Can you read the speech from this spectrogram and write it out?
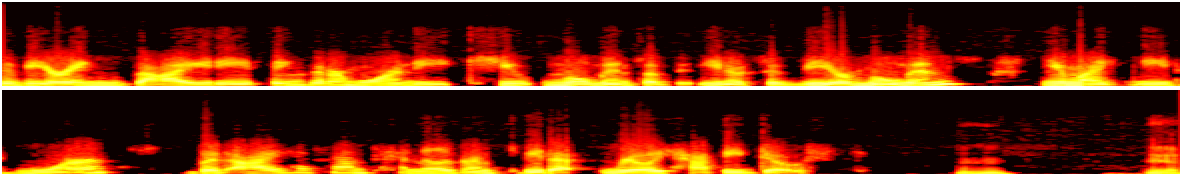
severe anxiety, things that are more in the acute moments of, you know, severe moments, you might need more. But I have found 10 milligrams to be that really happy dose. Mm-hmm. Yeah.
